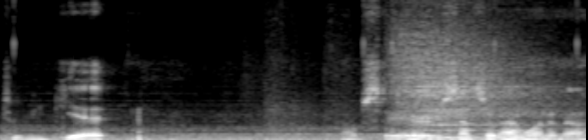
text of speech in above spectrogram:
do we get upstairs? That's what I want to know.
